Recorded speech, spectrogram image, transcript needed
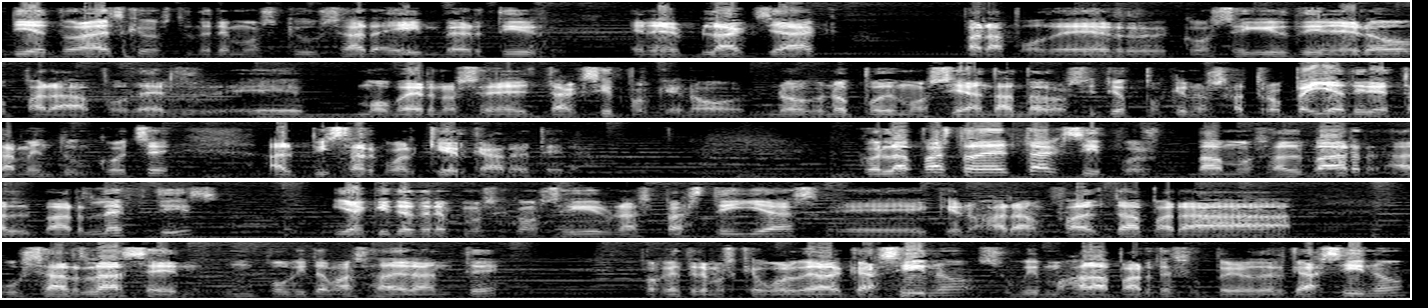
10 dólares que los tendremos que usar e invertir en el blackjack para poder conseguir dinero, para poder eh, movernos en el taxi, porque no, no, no podemos ir andando a los sitios porque nos atropella directamente un coche al pisar cualquier carretera. Con la pasta del taxi, pues vamos al bar, al bar Lefties, y aquí tendremos que conseguir unas pastillas eh, que nos harán falta para usarlas en un poquito más adelante, porque tenemos que volver al casino, subimos a la parte superior del casino,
